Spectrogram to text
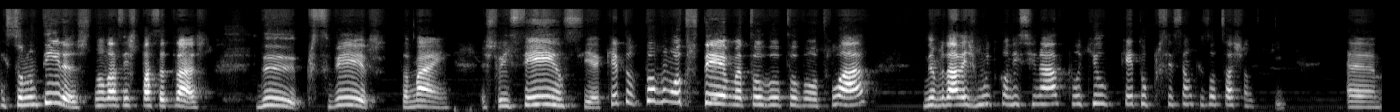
E são mentiras, se não dás este passo atrás de perceber também a tua essência, que é todo, todo um outro tema, todo, todo um outro lado, na verdade és muito condicionado por aquilo que é a tua percepção que os outros acham de ti. Uh,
